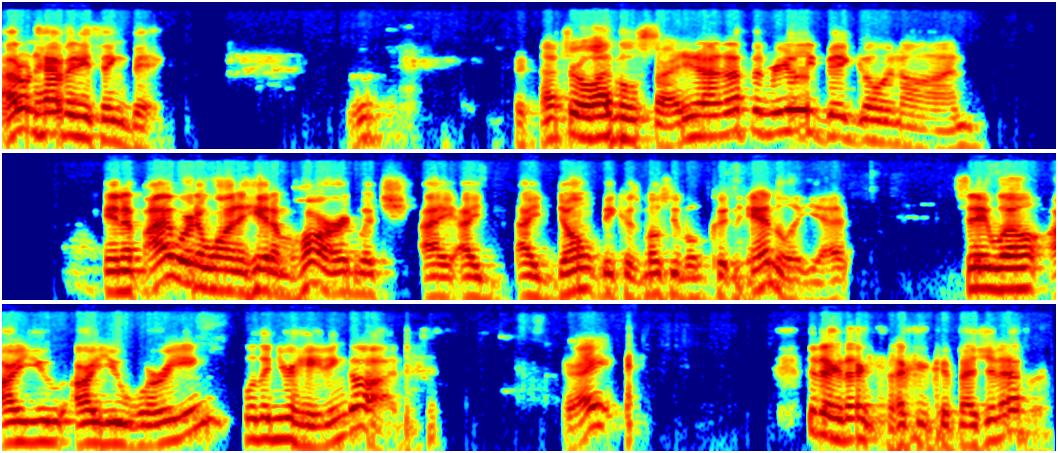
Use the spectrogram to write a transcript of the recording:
I don't have anything big. That's a lot of people start. You know, nothing really big going on. And if I were to want to hit them hard, which I, I I don't because most people couldn't handle it yet, say, well, are you are you worrying? Well, then you're hating God, right? They're not going to confession ever.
